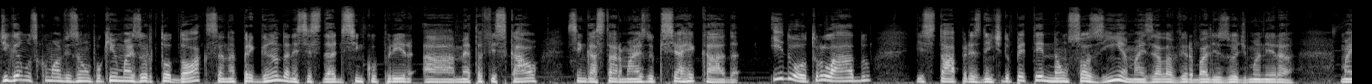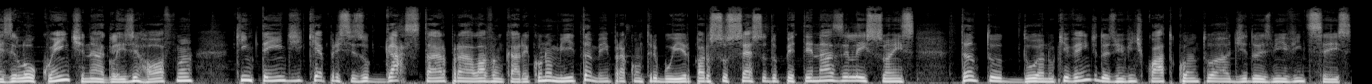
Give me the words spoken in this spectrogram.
digamos com uma visão um pouquinho mais ortodoxa, né, pregando a necessidade de se cumprir a meta fiscal sem gastar mais do que se arrecada. E do outro lado está a presidente do PT, não sozinha, mas ela verbalizou de maneira mais eloquente, né, a Glaze Hoffman, que entende que é preciso gastar para alavancar a economia e também para contribuir para o sucesso do PT nas eleições, tanto do ano que vem, de 2024, quanto a de 2026.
